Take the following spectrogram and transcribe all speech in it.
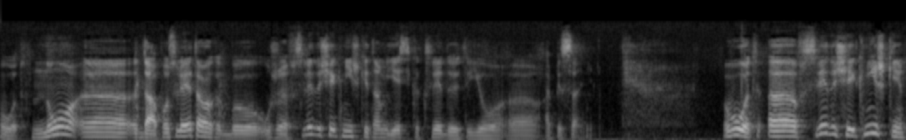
Вот. Но, э, да, после этого, как бы, уже в следующей книжке там есть как следует ее э, описание. Вот, э, в следующей книжке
